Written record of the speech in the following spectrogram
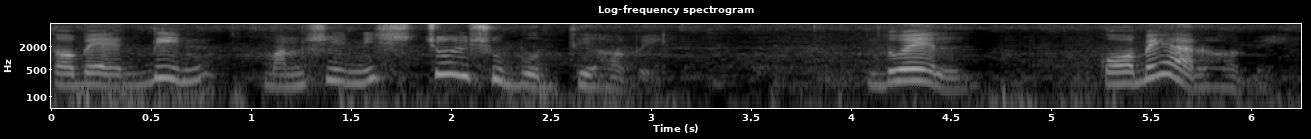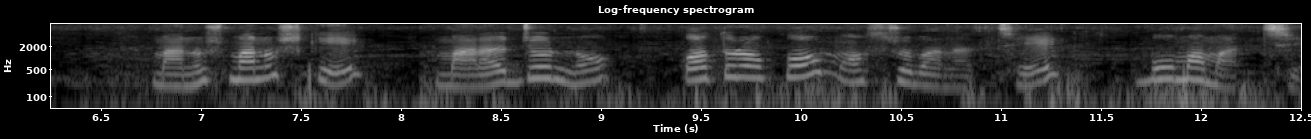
তবে একদিন মানুষের নিশ্চয়ই সুবুদ্ধি হবে। দোয়েল, কবে আর হবে? মানুষ মানুষকে মারার জন্য কত রকম অস্ত্র বানাচ্ছে, বোমা মারছে।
